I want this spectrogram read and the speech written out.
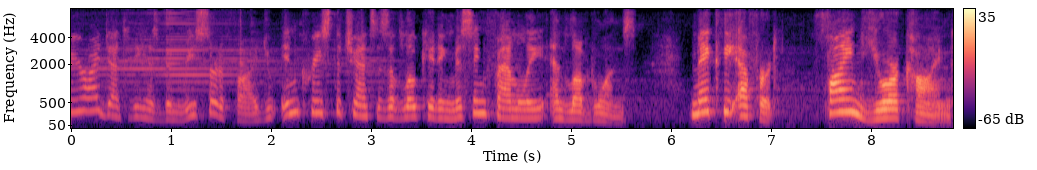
After your identity has been recertified, you increase the chances of locating missing family and loved ones. Make the effort. Find your kind.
